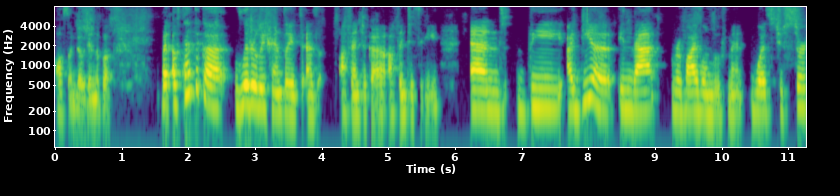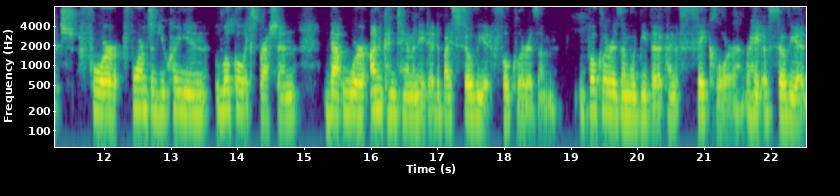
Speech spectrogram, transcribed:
also note in the book. But Authentica literally translates as authentica, authenticity. And the idea in that revival movement was to search for forms of Ukrainian local expression that were uncontaminated by Soviet folklorism folklorism would be the kind of fake lore, right, of Soviet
